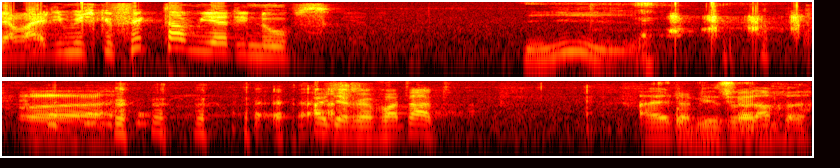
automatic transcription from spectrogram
Ja, weil die mich gefickt haben hier, die Noobs. Ih. Alter, wer war das? Alter, Komm, diese. Lache.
